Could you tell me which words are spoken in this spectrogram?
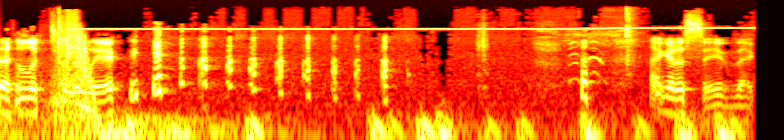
that looked hilarious. I gotta save that.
